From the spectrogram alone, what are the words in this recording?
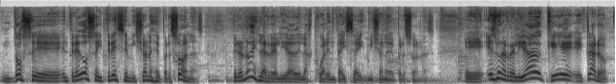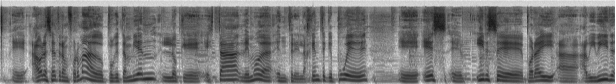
12, entre 12 y 13 millones de personas. Pero no es la realidad de las 46 millones de personas. Eh, es una realidad que, eh, claro, eh, ahora se ha transformado, porque también lo que está de moda entre la gente que puede es irse por ahí a, vivir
